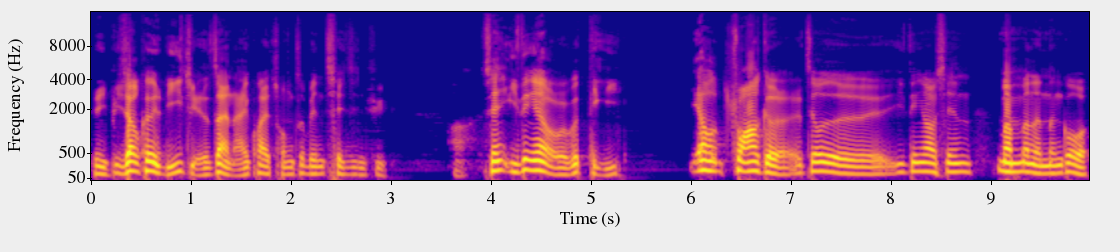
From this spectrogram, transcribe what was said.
你比较可以理解的在哪一块，从这边切进去，啊，先一定要有个底，要抓个，就是一定要先慢慢的能够，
